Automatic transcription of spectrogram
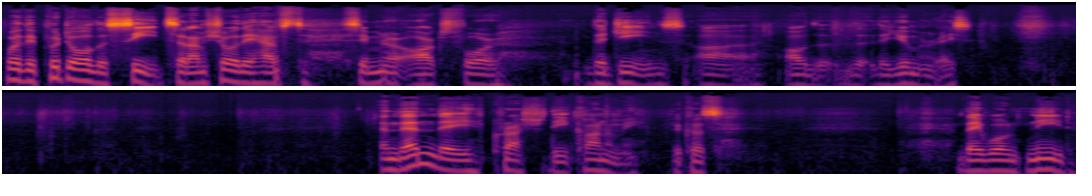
Where they put all the seeds and I'm sure they have similar arcs for the genes uh, of the, the, the human race. And then they crush the economy because they won't need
